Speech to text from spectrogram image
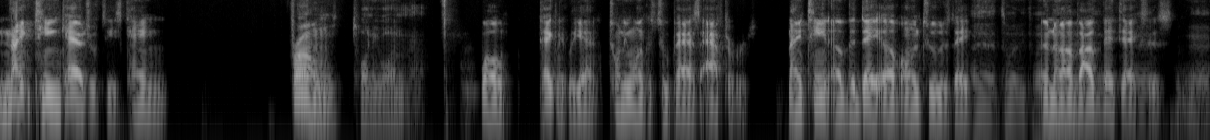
19 casualties came from 21 now. well, technically, yeah, 21 because two passed afterwards. 19 of the day of on Tuesday. Oh, yeah, 20, 20. No, no, out Yeah, there, yeah, Texas. yeah.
